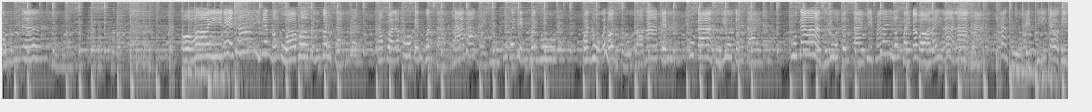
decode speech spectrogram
เโอ้ยเด้ชาเมียงนองบัวพ่อเป็นคนสั่งเมียงนองบัวแล้วผู้เป็นคนสั่งหาทางให้อยู่ผู้บ่เห็นเพิ่นฮู้เพิ่นฮู้ก็ทนสู่ต่อมาเป็นผู้กล้าสู่อยู่จนตายผู้กล้าสู่อยู่จนตายจีบมาไล่ลงไปก็บ่ไล่ล่าล่างหาทางสู่เป็นผีเจ้าทิน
